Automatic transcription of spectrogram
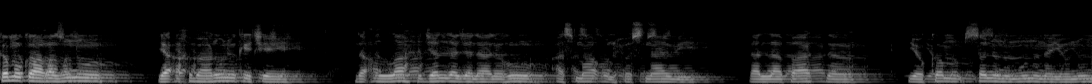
کومو کاغذونو یا اخبارونو کې چې د الله جل جلاله اسماء الحسنا وي د الله پاک د یو کم سلو نمونو نه یو نوم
